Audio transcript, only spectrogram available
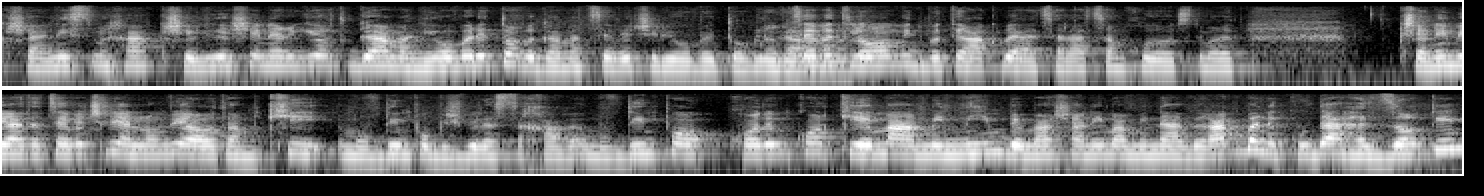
כשאני שמחה, כשלי יש אנרגיות, גם אני עובדת טוב וגם הצוות שלי עובד טוב. לגמרי. הצוות לא מתבטא רק בהאצלת סמכויות, זאת אומרת, כשאני מביאה את הצוות שלי, אני לא מביאה אותם כי הם עובדים פה בשביל השכר, הם עובדים פה קודם כל כי הם מאמינים במה שאני מאמינה, ורק בנקודה הזאתי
